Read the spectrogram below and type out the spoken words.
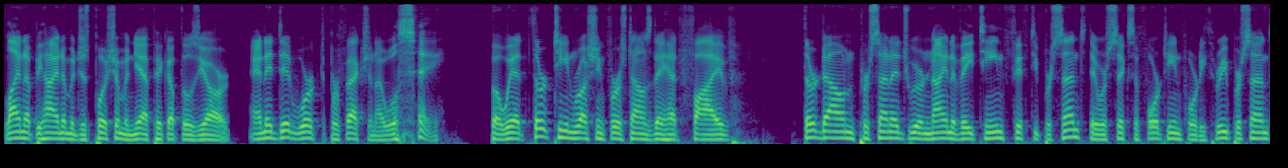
line up behind him and just push him and, yeah, pick up those yards. And it did work to perfection, I will say. But we had 13 rushing first downs, they had five. Third down percentage, we were 9 of 18, 50%. They were 6 of 14, 43%.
